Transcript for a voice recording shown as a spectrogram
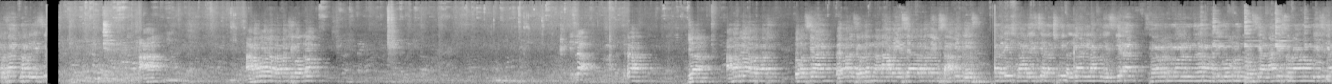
प्रसाद नाम प्रसादनां आ अहमो न ब्रह्मषि गोत्रम् इत्र इत्र या अहमो न ब्रह्मषि तोमस्य परमान सर्वजन नामयस्य परमतेम सावित्री गणेश नामयस्य लक्ष्मी कल्याणी नामयस्य सर्वधर्मानन्दः हरिगोत्रोत्तमस्य नागेश्वराणामयस्य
